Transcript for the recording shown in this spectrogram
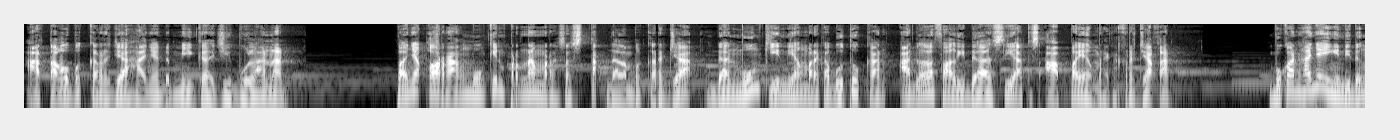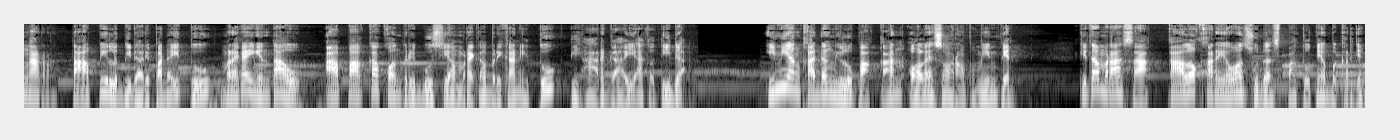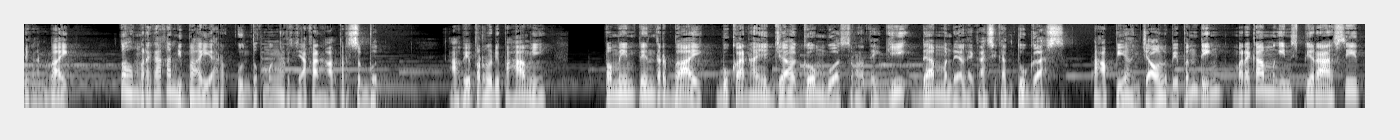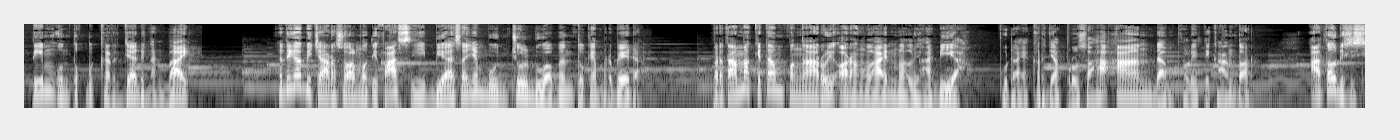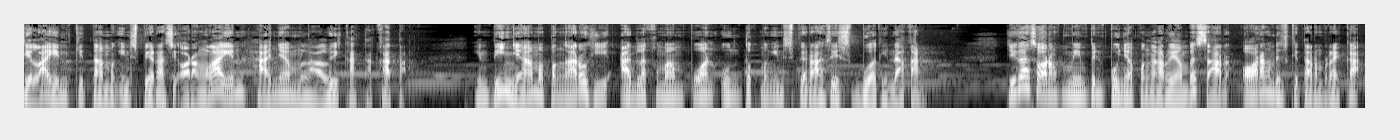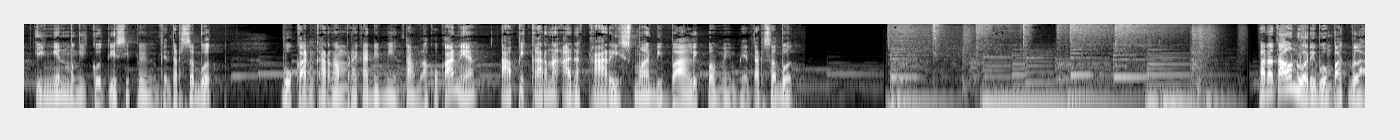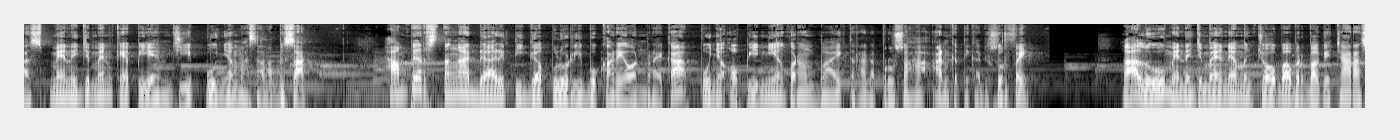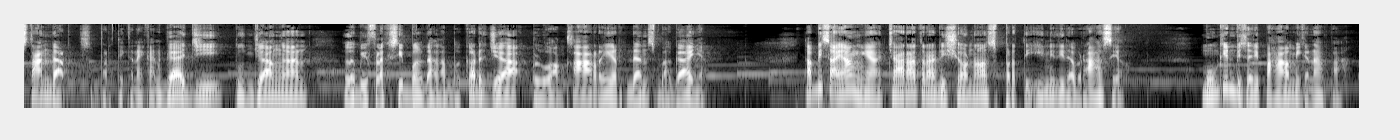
Atau bekerja hanya demi gaji bulanan? Banyak orang mungkin pernah merasa stuck dalam bekerja dan mungkin yang mereka butuhkan adalah validasi atas apa yang mereka kerjakan. Bukan hanya ingin didengar, tapi lebih daripada itu, mereka ingin tahu apakah kontribusi yang mereka berikan itu dihargai atau tidak. Ini yang kadang dilupakan oleh seorang pemimpin. Kita merasa kalau karyawan sudah sepatutnya bekerja dengan baik, toh mereka akan dibayar untuk mengerjakan hal tersebut. Tapi perlu dipahami, Pemimpin terbaik bukan hanya jago membuat strategi dan mendelegasikan tugas, tapi yang jauh lebih penting, mereka menginspirasi tim untuk bekerja dengan baik. Ketika bicara soal motivasi, biasanya muncul dua bentuk yang berbeda. Pertama, kita mempengaruhi orang lain melalui hadiah, budaya kerja perusahaan, dan politik kantor. Atau di sisi lain, kita menginspirasi orang lain hanya melalui kata-kata. Intinya, mempengaruhi adalah kemampuan untuk menginspirasi sebuah tindakan. Jika seorang pemimpin punya pengaruh yang besar, orang di sekitar mereka ingin mengikuti si pemimpin tersebut. Bukan karena mereka diminta melakukannya, tapi karena ada karisma di balik pemimpin tersebut. Pada tahun 2014, manajemen KPMG punya masalah besar hampir setengah dari 30 ribu karyawan mereka punya opini yang kurang baik terhadap perusahaan ketika disurvei. Lalu, manajemennya mencoba berbagai cara standar, seperti kenaikan gaji, tunjangan, lebih fleksibel dalam bekerja, peluang karir, dan sebagainya. Tapi sayangnya, cara tradisional seperti ini tidak berhasil. Mungkin bisa dipahami kenapa.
